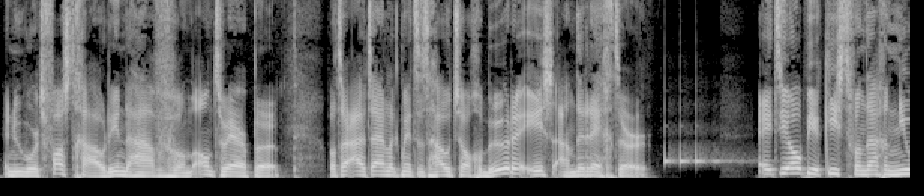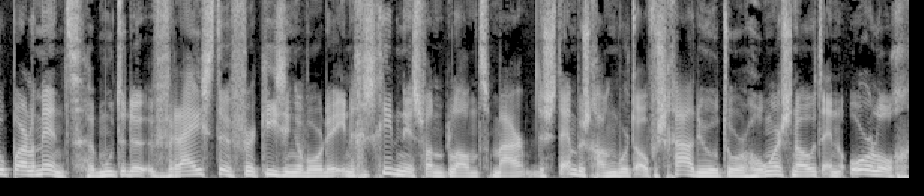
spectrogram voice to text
en nu wordt vastgehouden in de haven van Antwerpen. Wat er uiteindelijk met het hout zal gebeuren is aan de rechter. Ethiopië kiest vandaag een nieuw parlement. Het moeten de vrijste verkiezingen worden in de geschiedenis van het land. Maar de stembusgang wordt overschaduwd door hongersnood en oorlog.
